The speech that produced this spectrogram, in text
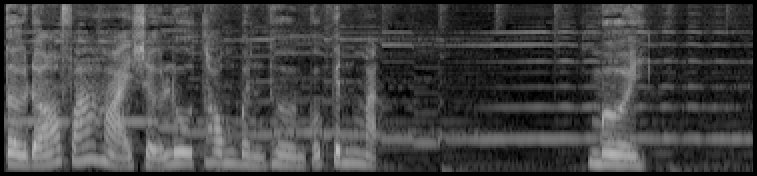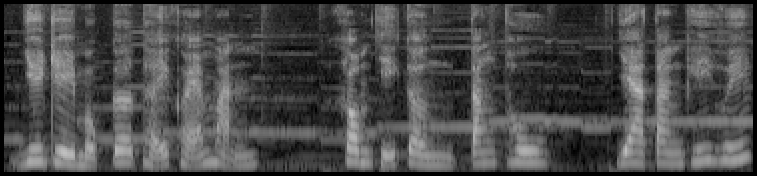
từ đó phá hoại sự lưu thông bình thường của kinh mạch. 10. Duy trì một cơ thể khỏe mạnh không chỉ cần tăng thu, gia tăng khí huyết,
